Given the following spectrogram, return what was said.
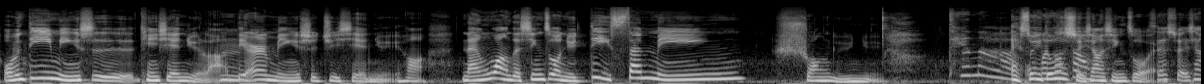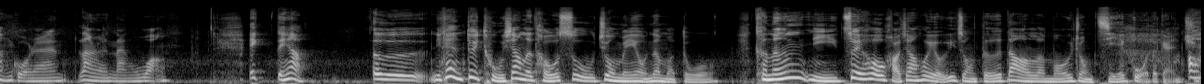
我们第一名是天蝎女啦，嗯、第二名是巨蟹女哈，难忘的星座女第三名双鱼女。天天哪！哎，所以都是水象星座，哎，水象果然让人难忘。哎，等一下，呃，你看对土象的投诉就没有那么多，可能你最后好像会有一种得到了某一种结果的感觉，哦、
